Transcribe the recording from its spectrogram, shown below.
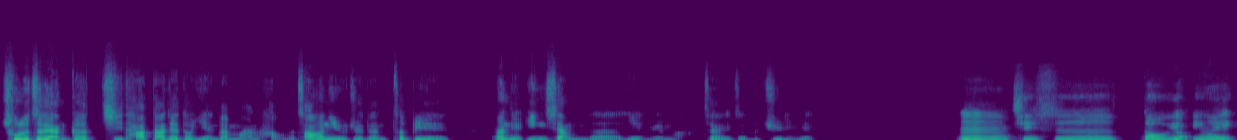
除了这两个，其他大家都演的蛮好的。曹和，你有觉得特别让你有印象的演员吗？在这部剧里面？嗯，其实都有，因为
